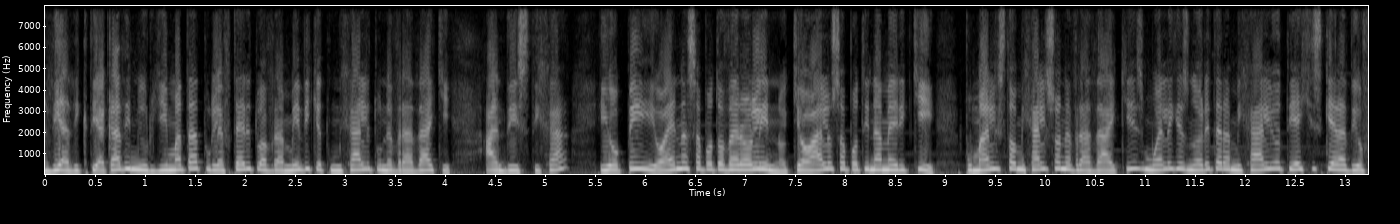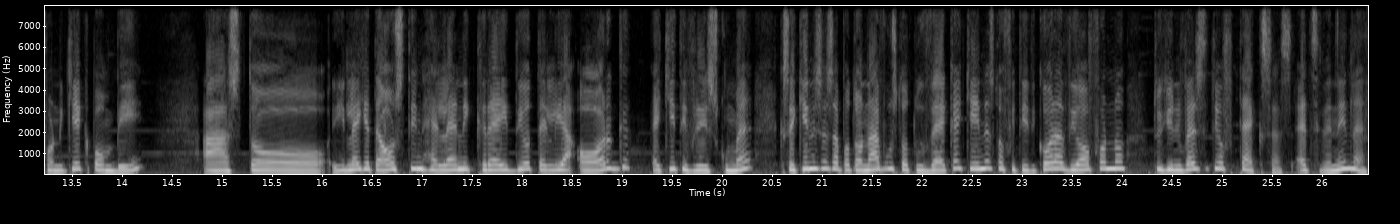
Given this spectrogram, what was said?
διαδικτυακά δημιουργήματα του Λευτέρη του Αβραμίδη και του Μιχάλη του Νευραδάκη αντίστοιχα, οι οποίοι ο ένας από το Βερολίνο και ο άλλος από την Αμερική, που μάλιστα ο Μιχάλης ο Νευραδάκης μου έλεγες νωρίτερα Μιχάλη ότι έχεις και ραδιοφωνική εκπομπή. α, στο, λέγεται austinhellenicradio.org εκεί τη βρίσκουμε. Ξεκίνησες από τον Αύγουστο του 10 και είναι στο φοιτητικό ραδιόφωνο του University of Texas. Έτσι δεν είναι;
